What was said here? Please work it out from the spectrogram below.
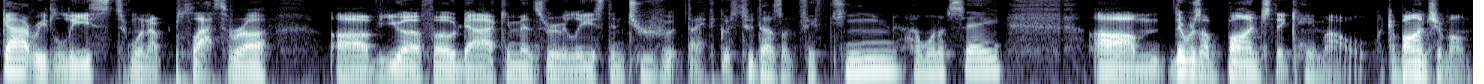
got released when a plethora of UFO documents were released in two. I think it was 2015. I want to say. Um, there was a bunch that came out, like a bunch of them.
